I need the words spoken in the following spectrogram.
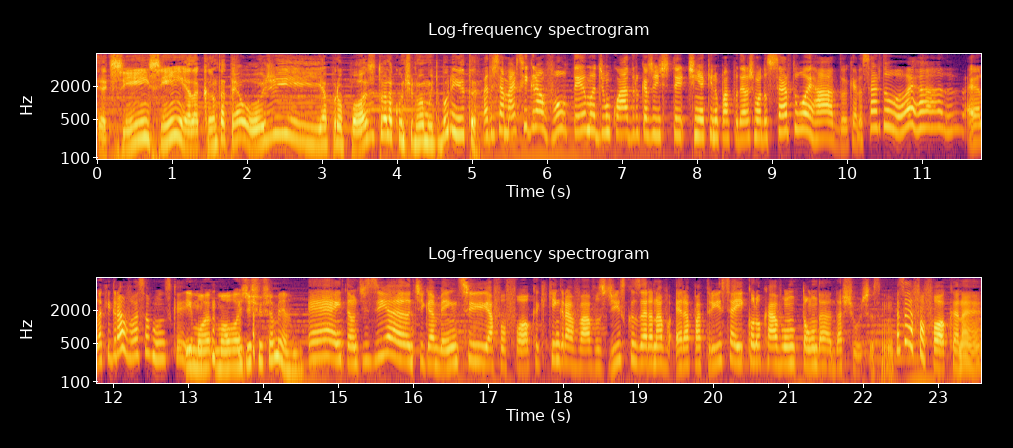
É, Sim, sim, ela canta até hoje e a propósito ela continua muito bonita. Patrícia Marques que gravou o tema de um quadro que a gente te- tinha aqui no papo dela chamado Certo ou Errado, que era Certo ou Errado. É ela que gravou essa música aí. E mó, mó voz de Xuxa mesmo. É, então, dizia antigamente a fofoca que quem gravava os discos era, na- era a Patrícia e colocava um tom da, da Xuxa, assim. Mas é fofoca, né?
